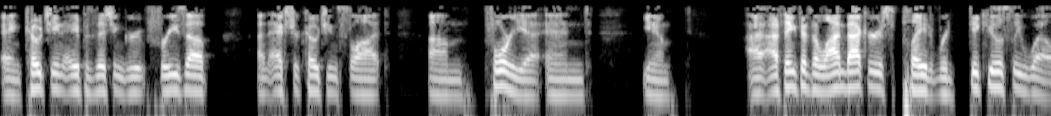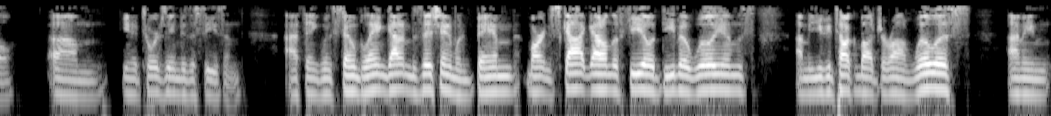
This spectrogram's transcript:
And coaching a position group frees up an extra coaching slot um, for you. And, you know, I, I think that the linebackers played ridiculously well, um, you know, towards the end of the season. I think when Stone Blanton got in position, when Bam Martin Scott got on the field, Debo Williams, I mean, you can talk about Jerron Willis. I mean,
